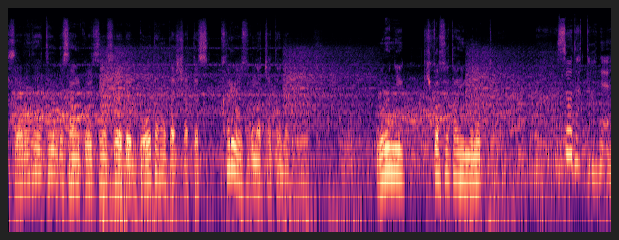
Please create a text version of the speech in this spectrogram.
それで東子さんこいつのせいでゴタゴタしちゃってすっかり遅くなっちゃったんだけど俺に聞かせたいものって？そうだったわね。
